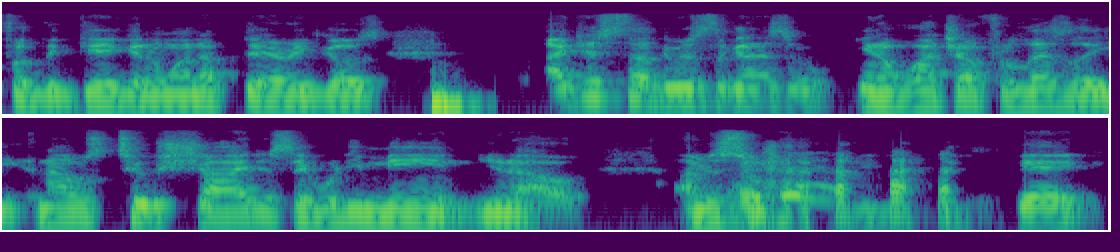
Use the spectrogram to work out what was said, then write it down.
for the gig and I went up there, he goes, I just thought he was to say, you know, watch out for Leslie. And I was too shy to say, what do you mean? You know, I'm just so happy to get this gig.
